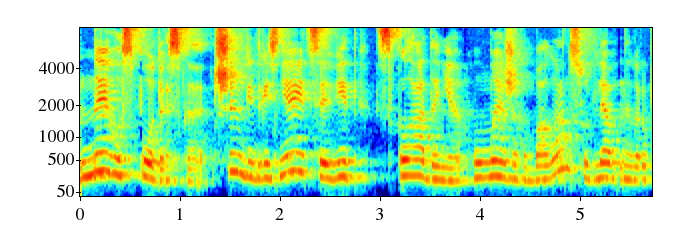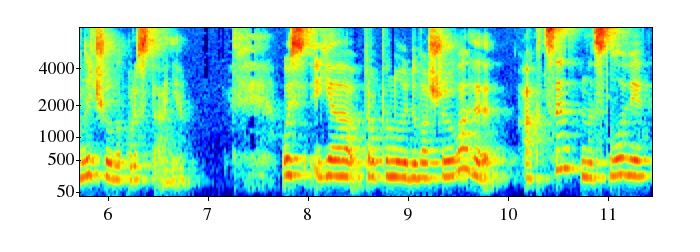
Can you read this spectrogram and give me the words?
Негосподарська чим відрізняється від складення у межах балансу для невиробничого використання? Ось я пропоную до вашої уваги акцент на слові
